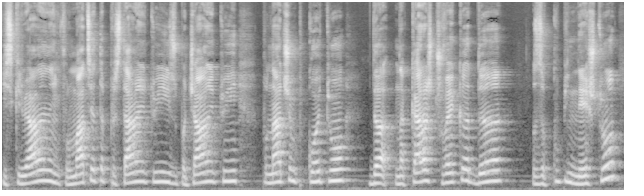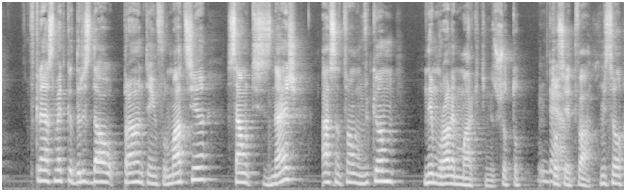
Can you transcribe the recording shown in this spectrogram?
изкривяване на информацията, представянето и изопачаването и по начин по който да накараш човека да закупи нещо, в крайна сметка дали си дал правилната информация, само ти си знаеш, аз на това му викам неморален маркетинг, защото да. то си е това. В смисъл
